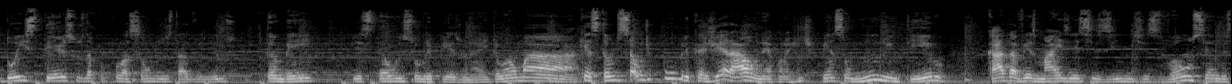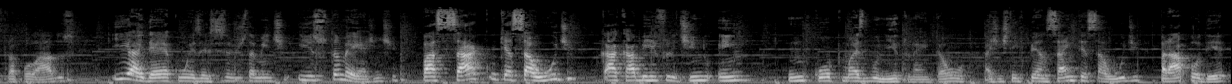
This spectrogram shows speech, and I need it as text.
dois terços da população dos Estados Unidos também estão em sobrepeso, né? Então é uma questão de saúde pública geral, né? Quando a gente pensa o mundo inteiro, cada vez mais esses índices vão sendo extrapolados e a ideia com o exercício é justamente isso também, a gente passar com que a saúde acabe refletindo em um corpo mais bonito, né? Então a gente tem que pensar em ter saúde para poder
